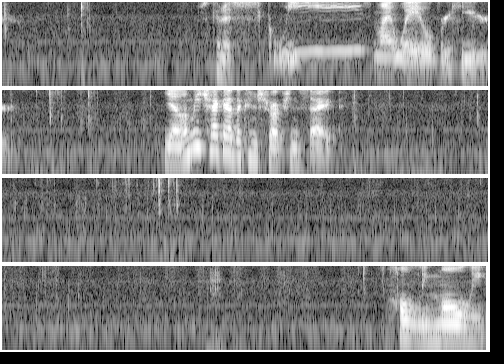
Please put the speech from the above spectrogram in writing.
there. Just gonna squeeze my way over here. Yeah, let me check out the construction site. Holy moly.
